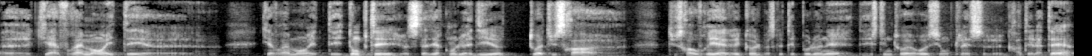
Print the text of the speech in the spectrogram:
euh, qui a vraiment été, euh, qui a vraiment été dompté. C'est-à-dire qu'on lui a dit, euh, toi, tu seras, tu seras ouvrier agricole parce que tu es polonais. Estime-toi heureux si on te laisse gratter la terre.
